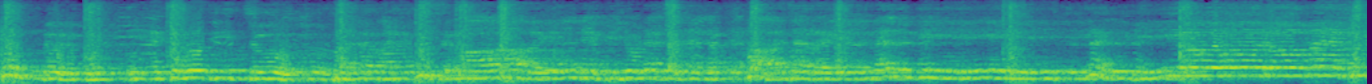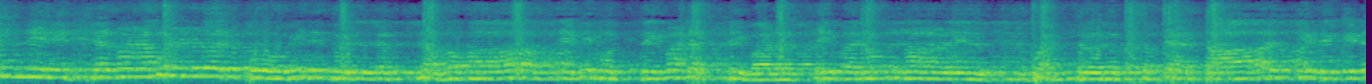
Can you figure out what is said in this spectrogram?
കൊണ്ടൊരു കുഞ്ഞിനെ ചോദിച്ചു നബിയുടെ ജനനം ഹാജറയിൽ നൽകി നൽകി ഓരോ കുഞ്ഞിന് മണമുള്ളൊരു പൂവിന് തുല്യം നവമാം നബി മുത്തി മടത്തി വളർത്തി വരും നാളിൽ പണ്ടൊരു സ്വപ്നത്താൽ കിടുകിട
